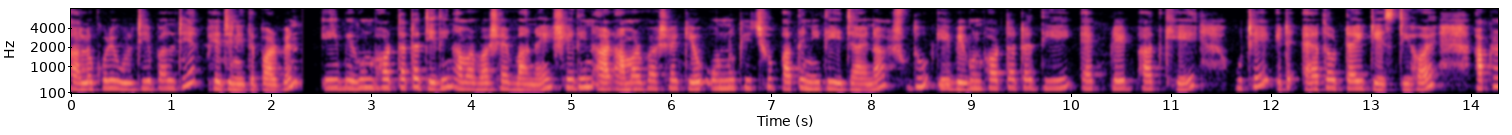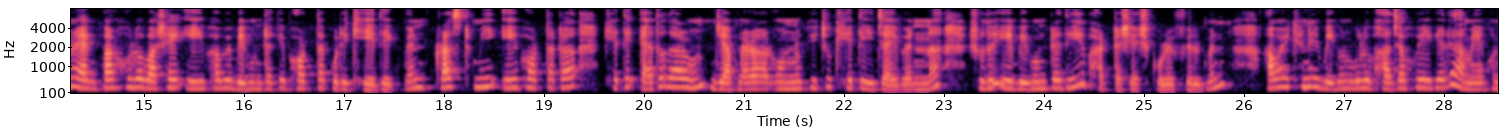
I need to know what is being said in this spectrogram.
ভালো করে উল্টিয়ে পাল্টিয়ে ভেজে নিতে পারবেন। এই বেগুন ভর্তাটা যেদিন আমার বাসায় বানাই, সেদিন আর আমার বাসায় কেউ অন্য কিছু পাতে নিতেই চায় না। শুধু এই বেগুন ভর্তাটা দিয়েই এক প্লেট ভাত খেয়ে উঠে এটা এতটাই টেস্টি হয়। আপনারা একবার হলো বাসায় এইভাবে বেগুনটাকে ভর্তা করে খেয়ে দেখবেন। ট্রাস্ট মি এই ভর্তাটা খেতে এত দারুণ যে আপনারা আর অন্য কিছু খেতেই চাইবেন না। শুধু এই বেগুনটা দিয়েই ভাতটা শেষ করে ফেলবেন। আমার এখানে বেগুনগুলো ভাজা হয়ে গেলে আমি এখন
